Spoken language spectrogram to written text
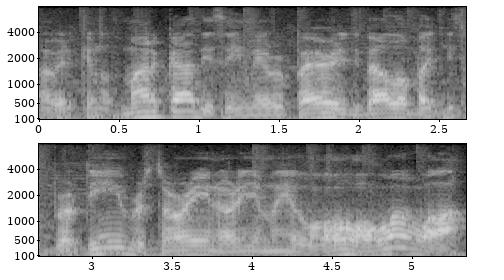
a ver qué nos marca. Dice, may repair is developed by GC Protein, restoring original.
